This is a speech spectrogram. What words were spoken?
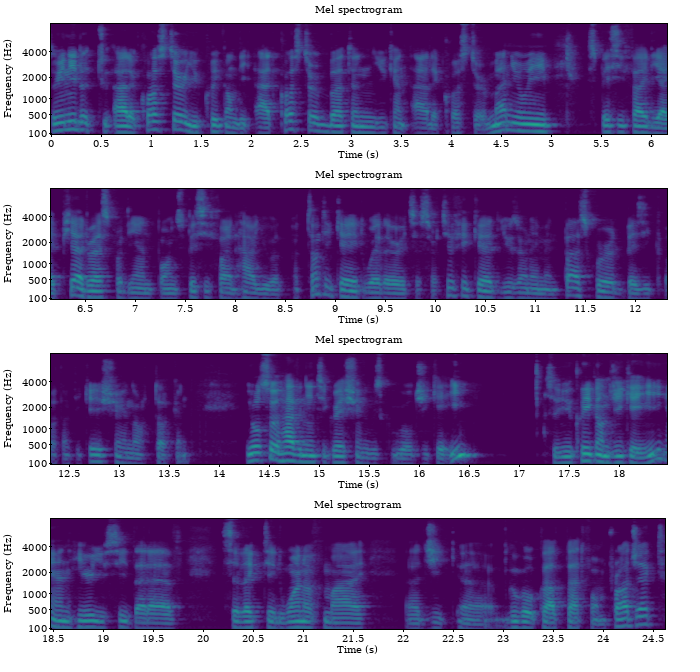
So you need to add a cluster, you click on the add cluster button, you can add a cluster manually, specify the IP address for the endpoint, specify how you authenticate, whether it's a certificate, username and password, basic authentication or token. You also have an integration with Google GKE. So you click on GKE and here you see that I've selected one of my uh, G, uh, Google Cloud Platform project,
